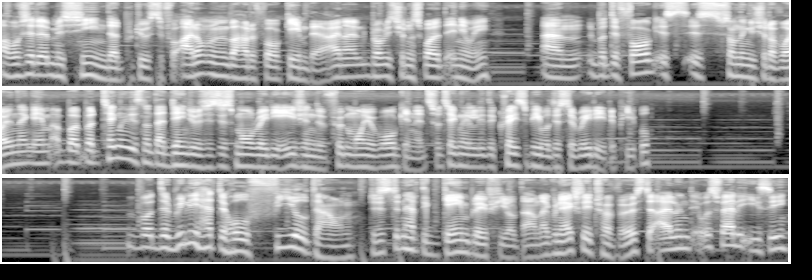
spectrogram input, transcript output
or was it a machine that produced the fog? I don't remember how the fog came there, and I probably shouldn't spoil it anyway. Um, but the fog is is something you should avoid in that game. But but technically, it's not that dangerous. It's just more radiation the more you walk in it. So technically, the crazy people just irradiate the people but they really had the whole feel down. They just didn't have the gameplay feel down. Like when you actually traversed the island, it was fairly easy.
